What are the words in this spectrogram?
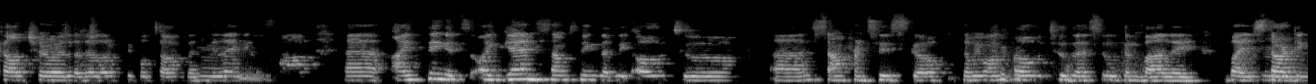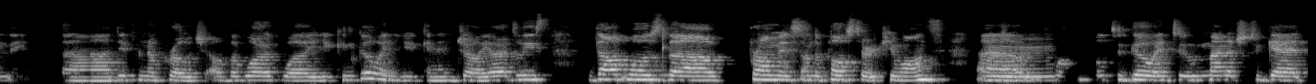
culture that a lot of people talk that mm. millennials have. Uh, I think it's again something that we owe to uh, San Francisco, that we want to owe to the Silicon Valley by starting mm. this uh, different approach of the work where you can go and you can enjoy, or at least that was the promise on the poster, if you want, um, mm. for people to go and to manage to get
